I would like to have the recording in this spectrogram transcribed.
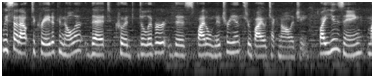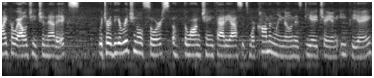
We set out to create a canola that could deliver this vital nutrient through biotechnology. By using microalgae genetics, which are the original source of the long chain fatty acids more commonly known as DHA and EPA,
